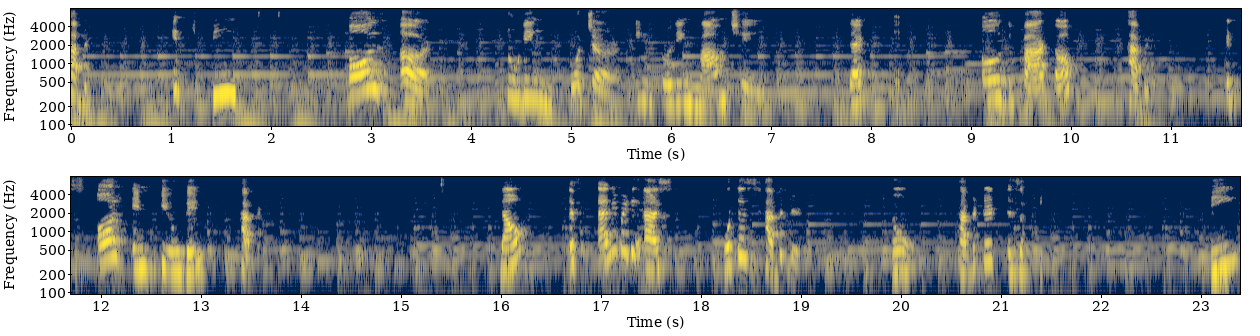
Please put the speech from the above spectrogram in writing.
habitat. It means all earth, including water, including mountain, that is all the part of habitat. It's all including habitat. Now, if anybody asks, what is habitat? No, habitat is a place. We,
